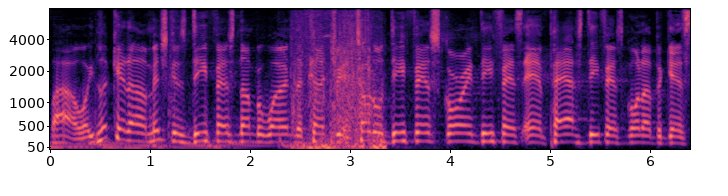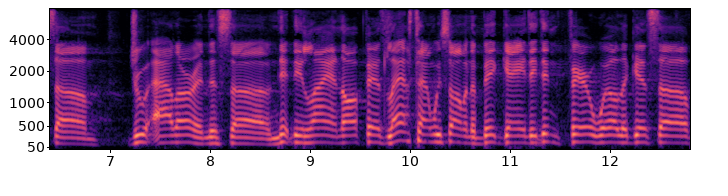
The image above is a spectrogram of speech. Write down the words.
Wow. Well, you look at uh, Michigan's defense, number one in the country in total defense, scoring defense, and pass defense going up against um, Drew Allar and this uh, Nittany Lion offense. Last time we saw them in a big game, they didn't fare well against uh,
